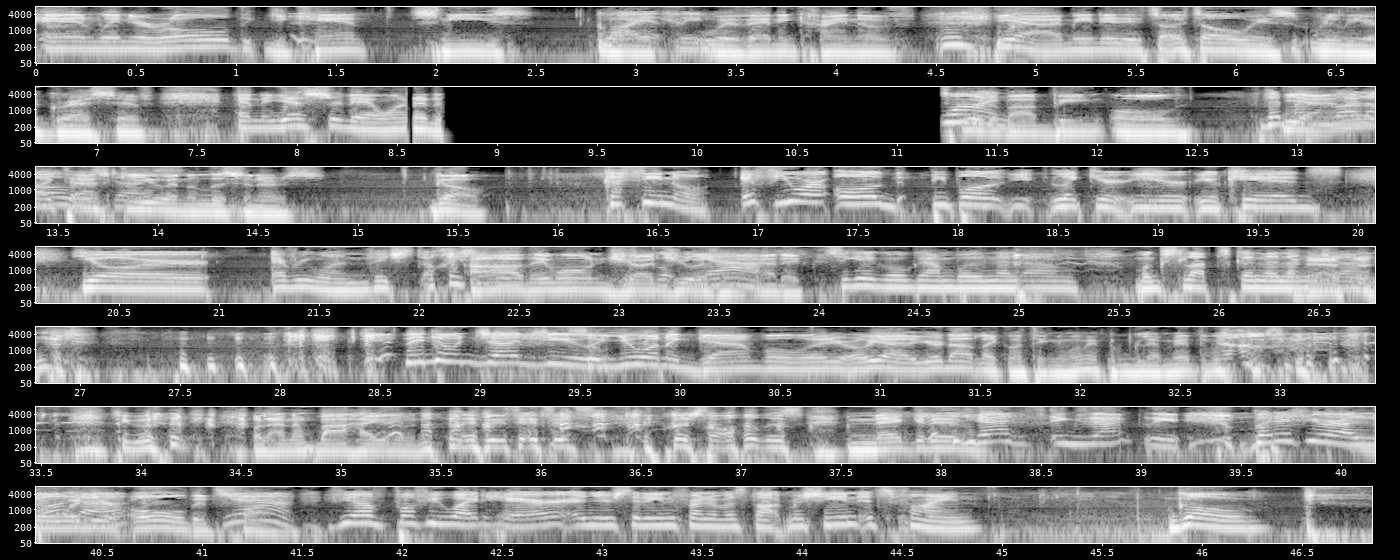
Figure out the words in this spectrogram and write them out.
And when you're old, you can't sneeze like Quietly. with any kind of yeah i mean it, it's it's always really aggressive and yesterday i wanted to One about being old that yeah and i'd like to ask you and the listeners go casino. If you are old, people like your your your kids, your everyone, they just okay. Sige, ah they won't judge go, you as yeah. an addict Sige, go gamble na lang. Mag-slots ka na lang dyan. they don't judge you. So you want to gamble when you're, oh yeah, you're not like, oh, tingnan mo, may problema. ito." Siguro, wala nang bahay nun. it's, it's, it's, there's all this negative. Yes, exactly. But if you're a But when you're old, it's yeah, fine. if you have puffy white hair and you're sitting in front of a slot machine, it's fine. Go,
